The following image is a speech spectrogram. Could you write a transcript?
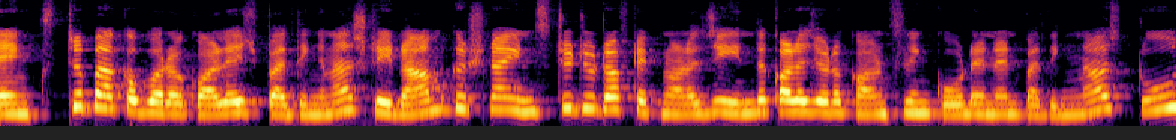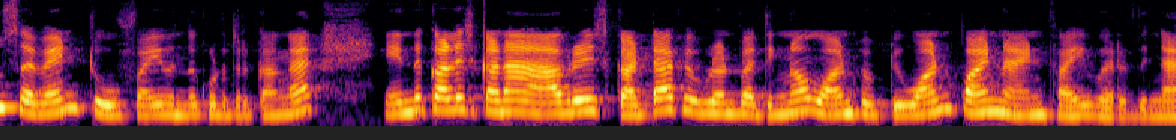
நெக்ஸ்ட் பார்க்க போகிற காலேஜ் பார்த்தீங்கன்னா Sri Ramakrishna institute of technology இந்த காலேஜோட கவுன்சிலிங் கோடு என்னன்னு பார்த்தீங்கன்னா டூ செவன் டூ ஃபைவ் வந்து கொடுத்துருக்காங்க. இந்த காலேஜ்க்கான ஆவரேஜ் கட் ஆஃப் எவ்வளோன்னு பார்த்தீங்கன்னா one fifty one point nine five வருதுங்க.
